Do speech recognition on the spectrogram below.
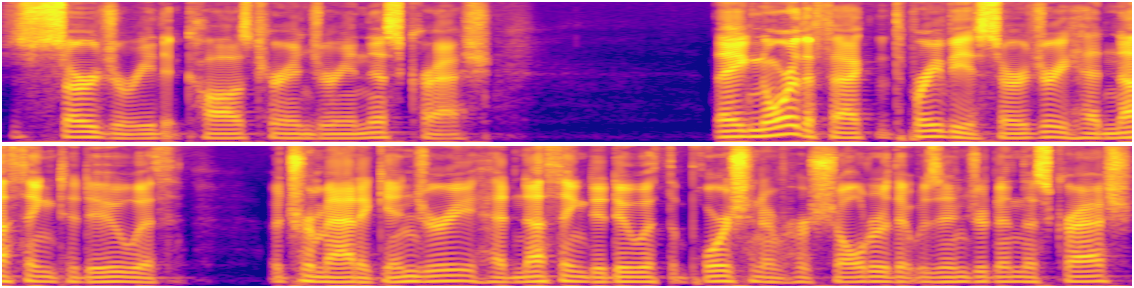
surgery that caused her injury in this crash. They ignore the fact that the previous surgery had nothing to do with a traumatic injury, had nothing to do with the portion of her shoulder that was injured in this crash.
